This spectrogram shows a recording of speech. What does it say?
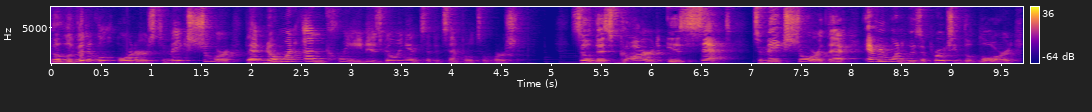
the Levitical orders to make sure that no one unclean is going into the temple to worship. So this guard is set to make sure that everyone who's approaching the Lord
